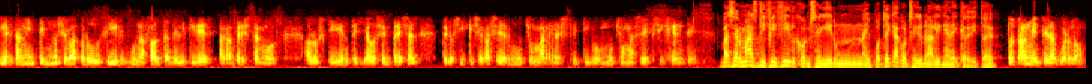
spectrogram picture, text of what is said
ciertamente no se va a producir una falta de liquidez para préstamos a los clientes y a las empresas, pero sí que se va a ser mucho más restrictivo, mucho más exigente. Va a ser más difícil conseguir una hipoteca, conseguir una línea de crédito, ¿eh? Totalmente de acuerdo.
